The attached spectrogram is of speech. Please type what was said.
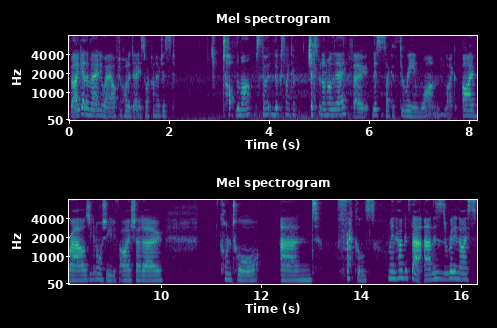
But I get them there anyway after holiday, so I kind of just top them up so it looks like I've just been on holiday. So this is like a three in one, like eyebrows. You can also use it for eyeshadow, contour, and freckles. I mean, how good's that? And this is a really nice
